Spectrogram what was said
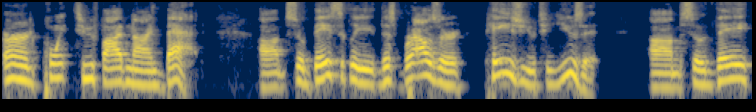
earned 0.259 BAT. Um, so basically, this browser pays you to use it. Um, so they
